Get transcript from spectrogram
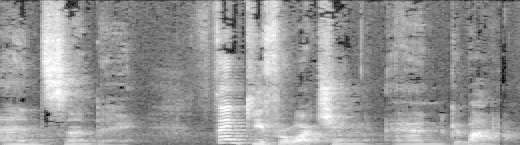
and Sunday. Thank you for watching, and goodbye.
